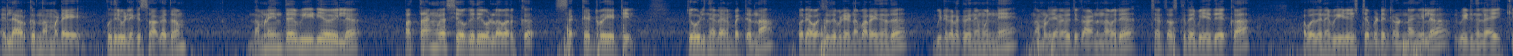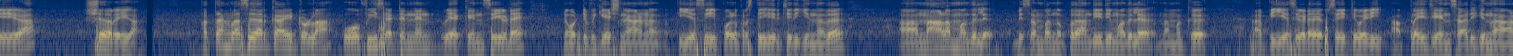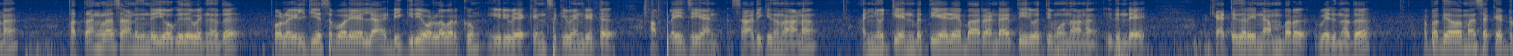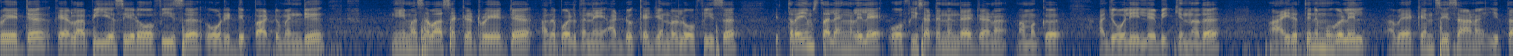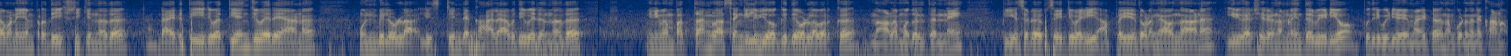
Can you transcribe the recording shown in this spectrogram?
എല്ലാവർക്കും നമ്മുടെ പുതിയ വീട്ടിലേക്ക് സ്വാഗതം. നമ്മൾ ഇന്നത്തെ വീഡിയോയിൽ പത്താം ക്ലാസ് യോഗ്യതയുള്ളവർക്ക് സെക്രട്ടേറിയറ്റിൽ ജോലി നേടാൻ പറ്റുന്ന ഒരു അവസരത്തെ പറ്റിയാണ് പറയുന്നത്. വീഡിയോ കിടക്കുന്നതിന് മുന്നേ നമ്മൾ ചാനൽ കാണുന്നവർ ചാനൽ സബ്സ്ക്രൈബ് ചെയ്തേക്കുക. അപ്പോൾ തന്നെ വീഡിയോ ഇഷ്ടപ്പെട്ടിട്ടുണ്ടെങ്കിൽ വീഡിയോ ലൈക്ക് ചെയ്യുക ഷെയർ ചെയ്യുക. പത്താം ക്ലാസ്സുകാർക്കായിട്ടുള്ള ഓഫീസ് അറ്റൻഡന്റ് വേക്കൻസിയുടെ നോട്ടിഫിക്കേഷനാണ് പി എസ് സി ഇപ്പോൾ പ്രസിദ്ധീകരിച്ചിരിക്കുന്നത്. നാളെ മുതൽ ഡിസംബർ മുപ്പതാം തീയതി മുതൽ നമുക്ക് പി എസ് സിയുടെ വെബ്സൈറ്റ് വഴി അപ്ലൈ ചെയ്യാൻ സാധിക്കുന്നതാണ്. പത്താം ക്ലാസ് ആണ് ഇതിന്റെ യോഗ്യത വരുന്നത്. ഇപ്പോൾ എൽ ജി എസ് പോലെയല്ല ഡിഗ്രി ഉള്ളവർക്കും ഈ ഒരു വേക്കൻസിക്ക് വേണ്ടിയിട്ട് അപ്ലൈ ചെയ്യാൻ സാധിക്കുന്നതാണ്. അഞ്ഞൂറ്റി എൺപത്തിയേഴ് ബാർ രണ്ടായിരത്തി ഇരുപത്തി മൂന്നാണ് ഇതിന്റെ കാറ്റഗറി നമ്പർ വരുന്നത്. അപ്പോൾ government secretariat Kerala P S സിയുടെ ഓഫീസ് ഓഡിറ്റ് ഡിപ്പാർട്ട്മെന്റ് നിയമസഭാ സെക്രട്ടേറിയറ്റ് അതുപോലെ തന്നെ അഡ്വക്കേറ്റ് ജനറൽ ഓഫീസ് ഇത്രയും സ്ഥലങ്ങളിലെ ഓഫീസ് അറ്റൻഡന്റായിട്ടാണ് നമുക്ക് ആ ജോലി ലഭിക്കുന്നത്. ആയിരത്തിന് മുകളിൽ വേക്കൻസീസാണ് ഇത്തവണയും പ്രതീക്ഷിക്കുന്നത്. രണ്ടായിരത്തി ഇരുപത്തിയഞ്ച് വരെയാണ് മുൻപിലുള്ള ലിസ്റ്റിന്റെ കാലാവധി വരുന്നത്. മിനിമം പത്താം ക്ലാസ് എങ്കിലും യോഗ്യതയുള്ളവർക്ക് നാളെ മുതൽ തന്നെ പി എസ് സിയുടെ വെബ്സൈറ്റ് വഴി അപ്ലൈ ചെയ്ത് തുടങ്ങാവുന്നതാണ്. ഈ ഒരു കാര്യം നമ്മൾ ഇന്നത്തെ വീഡിയോ പുതിയ വീഡിയോയുമായിട്ട് നമുക്കൊന്ന് തന്നെ കാണാം.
